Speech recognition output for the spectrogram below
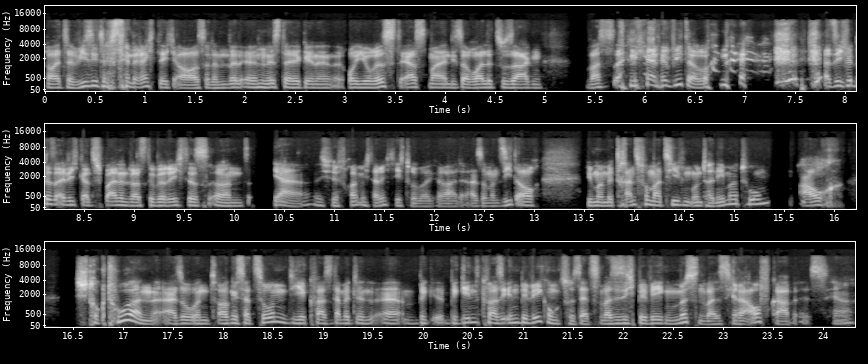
Leute, wie sieht das denn rechtlich aus? Und dann, ist der Jurist erstmal in dieser Rolle zu sagen, was ist eigentlich eine Bieterrunde? also ich finde das eigentlich ganz spannend, was du berichtest. Und ja, ich freue mich da richtig drüber gerade. Also man sieht auch, wie man mit transformativem Unternehmertum auch Strukturen, also und Organisationen, die quasi damit in, äh, be beginnt, quasi in Bewegung zu setzen, weil sie sich bewegen müssen, weil es ihre Aufgabe ist, ja.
